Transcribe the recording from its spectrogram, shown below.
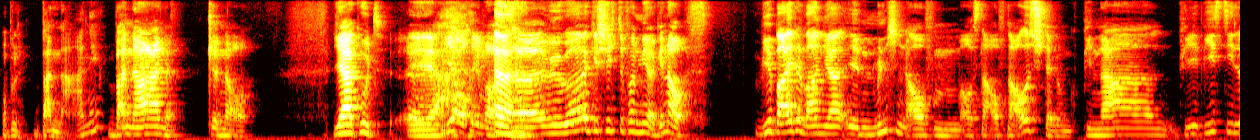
Obwohl, Banane? Banane, genau. Ja, gut. Äh, Ja. Wie auch immer. Äh, Geschichte von mir, genau. Wir beide waren ja in München auf, dem, aus einer, auf einer Ausstellung. Pina, wie, wie, ist die,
